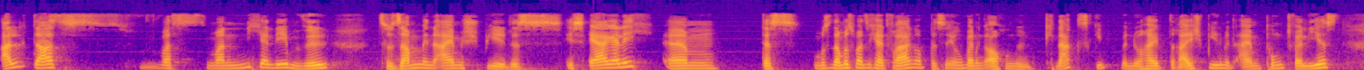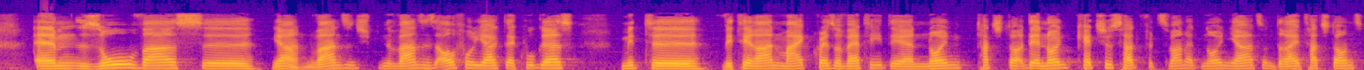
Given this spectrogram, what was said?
all das, was man nicht erleben will, zusammen in einem Spiel. Das ist ärgerlich. Ähm, das muss, da muss man sich halt fragen, ob es irgendwann auch einen Knacks gibt, wenn du halt drei Spiele mit einem Punkt verlierst. Ähm, so war es äh, ja ein Wahnsinns, eine Wahnsinnsaufholjagd der Cougars mit äh, Veteran Mike Cresovati, der neun Touchdown, der neun Catches hat für 209 Yards und drei Touchdowns,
